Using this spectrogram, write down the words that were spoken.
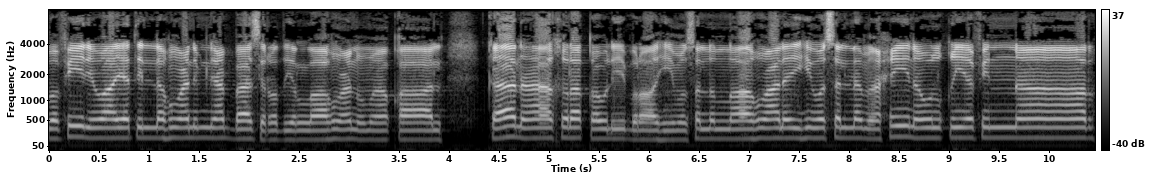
وفي رواية له عن ابن عباس رضي الله عنهما قال كان آخر قول إبراهيم صلى الله عليه وسلم حين ألقي في النار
